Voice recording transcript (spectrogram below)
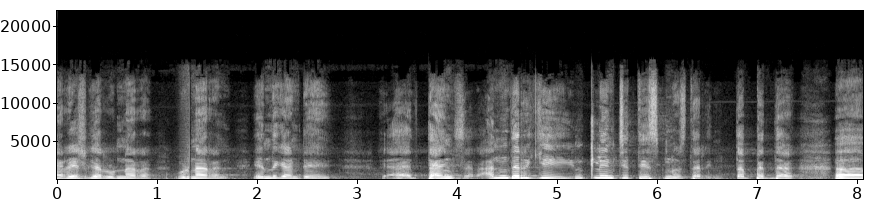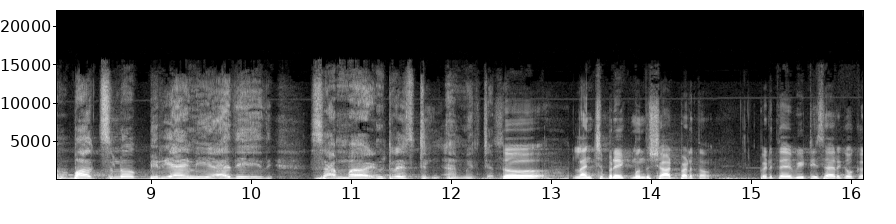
నరేష్ గారు ఉన్నారా? ఉన్నారని ఎందుకంటే థ్యాంక్స్ సార్ అందరికీ ఇంట్లో నుంచి తీసుకుని వస్తారు. ఇంత పెద్ద బాక్స్లో బిర్యానీ అది ఇది. సమ్మ ఇంట్రెస్టింగ్ మీరు సో లంచ్ బ్రేక్ ముందు షార్ట్ పెడతాం. పెడితే వీటి సార్కి ఒక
